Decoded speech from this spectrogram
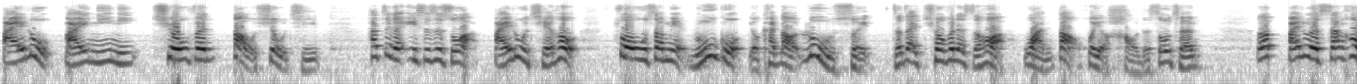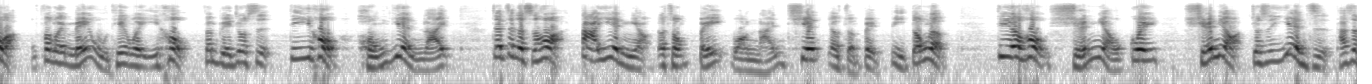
白露白泥泥，秋分稻秀奇。”它这个意思是说啊，白露前后作物上面如果有看到露水，则在秋分的时候啊，晚稻会有好的收成。而白露的三候啊，分为每五天为一候，分别就是第一候鸿雁来。在这个时候啊，大雁鸟要从北往南迁，要准备避冬了。第二候玄鸟归，玄鸟啊就是燕子，它是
